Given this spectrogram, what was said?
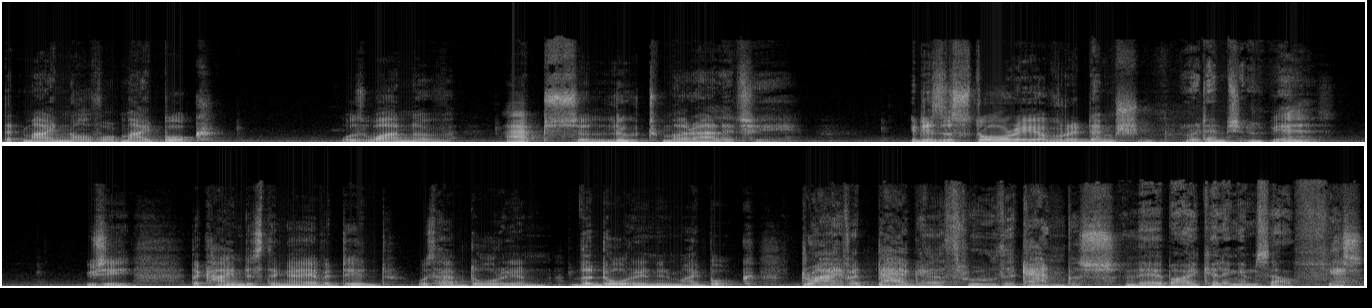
that my novel, my book, was one of absolute morality. It is a story of redemption. Redemption? Yes. You see, the kindest thing I ever did was have Dorian, the Dorian in my book, drive a dagger through the canvas. Thereby killing himself. Yes.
